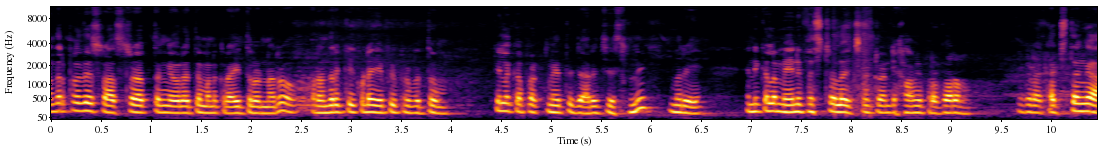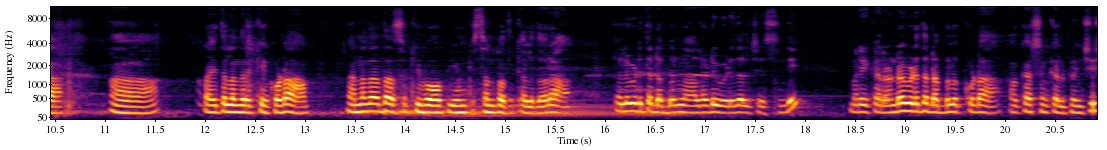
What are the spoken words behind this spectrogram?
ఆంధ్రప్రదేశ్ రాష్ట్ర వ్యాప్తంగా ఎవరైతే మనకు రైతులు ఉన్నారో వారందరికీ కూడా ఏపీ ప్రభుత్వం కీలక ప్రకటన అయితే జారీ చేసింది. మరి ఎన్నికల మేనిఫెస్టోలో ఇచ్చినటువంటి హామీ ప్రకారం ఇక్కడ ఖచ్చితంగా రైతులందరికీ కూడా అన్నదాత సుఖీభావ పిఎం కిసాన్ పథకాల ద్వారా తొలి విడత డబ్బులను ఆల్రెడీ విడుదల చేసింది. మరి ఇక రెండో విడత డబ్బులకు కూడా అవకాశం కల్పించి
